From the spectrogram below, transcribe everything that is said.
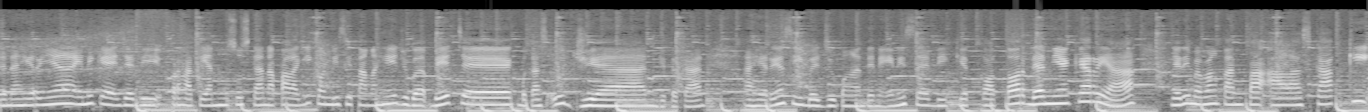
dan akhirnya ini kayak jadi perhatian khusus kan apalagi kondisi tanahnya juga becek, bekas hujan gitu kan. Akhirnya si baju pengantinnya ini sedikit kotor dan nyeker ya. Jadi memang tanpa alas kaki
